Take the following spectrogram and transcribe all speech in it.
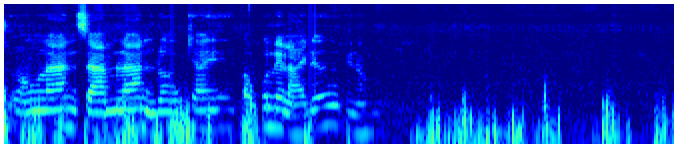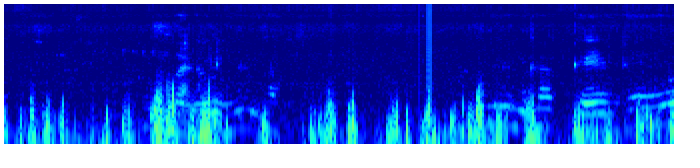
สอง ล้านสามล้านดวงใจ ขอบคุณหลาย ๆ เด้อพี่น้องบ้าน้องหนึ่งนั่นครับนั่นครับเด้อเด้อ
